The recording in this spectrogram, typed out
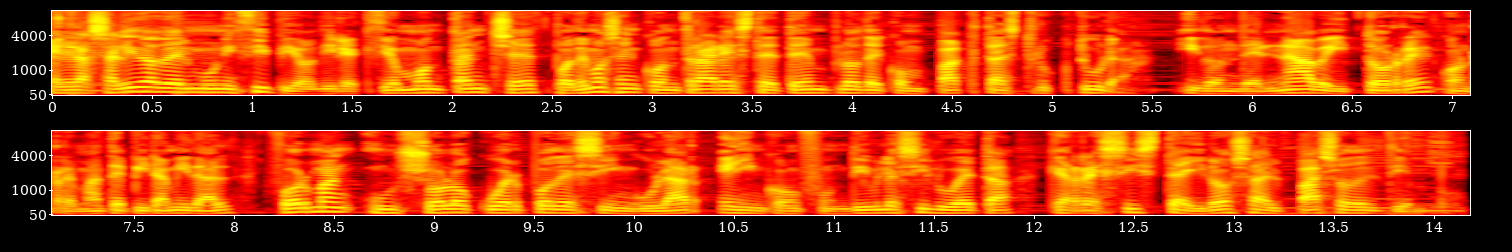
En la salida del municipio, dirección Montánchez, podemos encontrar este templo de compacta estructura y donde nave y torre, con remate piramidal, forman un solo cuerpo de singular e inconfundible silueta que resiste airosa el paso del tiempo.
